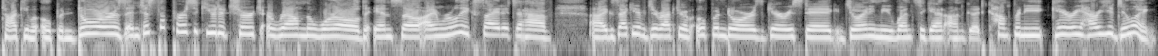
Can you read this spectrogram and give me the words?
talking about open doors and just the persecuted church around the world. And so I'm really excited to have uh, Executive Director of Open Doors, Gary Stagg, joining me once again on Good Company. Gary, how are you doing?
